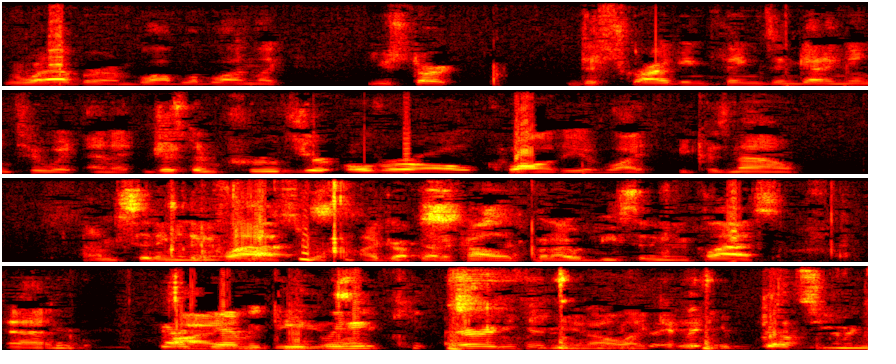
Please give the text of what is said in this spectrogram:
whatever and blah blah blah and like you start describing things and getting into it and it just improves your overall quality of life because now I'm sitting in a class. Well, I dropped out of college, but I would be sitting in a class, and God damn it, Keith. We need Keith. I already did. you know, like it, it gets you.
